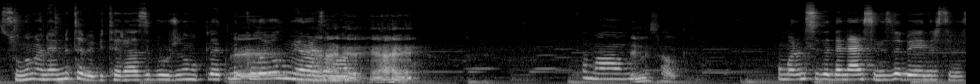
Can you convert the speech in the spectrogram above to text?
Sunum önemli tabii. Bir terazi burcunu mutlu etmek Ee, kolay olmuyor her yani, zaman. Yani. Tamam. Eline sağlık. Umarım siz de denersiniz ve beğenirsiniz.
